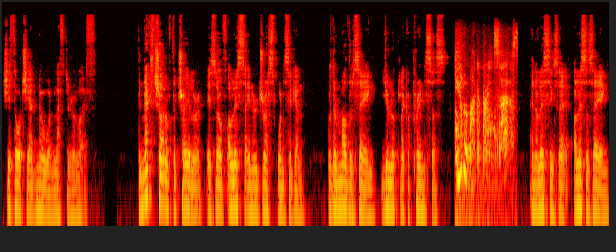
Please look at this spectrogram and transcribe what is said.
she thought she had no one left in her life. The next shot of the trailer is of Alyssa in her dress once again, with her mother saying, You look like a princess. You look like a princess. And Alyssa, say, Alyssa saying,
